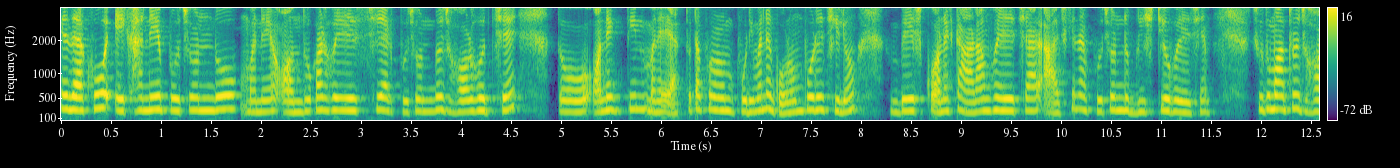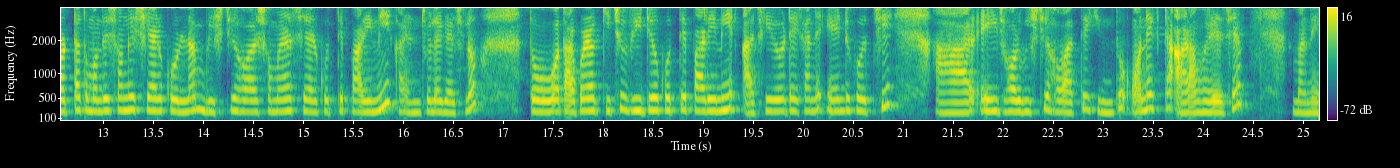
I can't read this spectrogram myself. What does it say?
এ দেখো, এখানে প্রচণ্ড মানে অন্ধকার হয়ে এসছে আর প্রচণ্ড ঝড় হচ্ছে। তো অনেক দিন মানে এতটা পরিমাণে গরম পড়েছিল, বেশ অনেকটা আরাম হয়েছে আর আজকে না প্রচণ্ড বৃষ্টিও হয়েছে। শুধুমাত্র ঝড়টা তোমাদের সঙ্গে শেয়ার করলাম, বৃষ্টি হওয়ার সময় আর শেয়ার করতে পারিনি কারেন্ট চলে গেছিল। তো তারপর আর কিছু ভিডিও করতে পারিনি, আজকে ওটা এখানে এন্ড করছি। আর এই ঝড় বৃষ্টি হওয়াতে কিন্তু অনেকটা আরাম হয়েছে মানে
